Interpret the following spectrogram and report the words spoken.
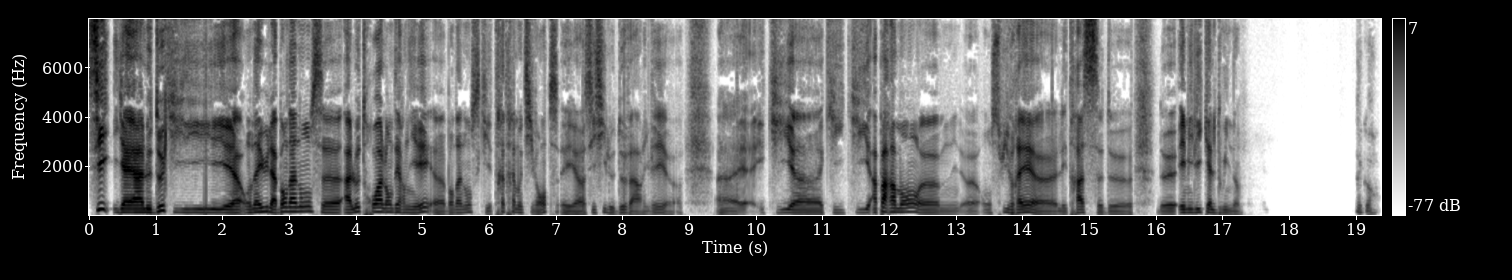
si, il y a le 2 qui. Euh, on a eu la bande-annonce euh, à l'E3 l'an dernier, euh, bande-annonce qui est très très motivante. Et si, si, le 2 va arriver, qui, qui, qui apparemment on suivrait les traces de, de Emily Caldwin. D'accord.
